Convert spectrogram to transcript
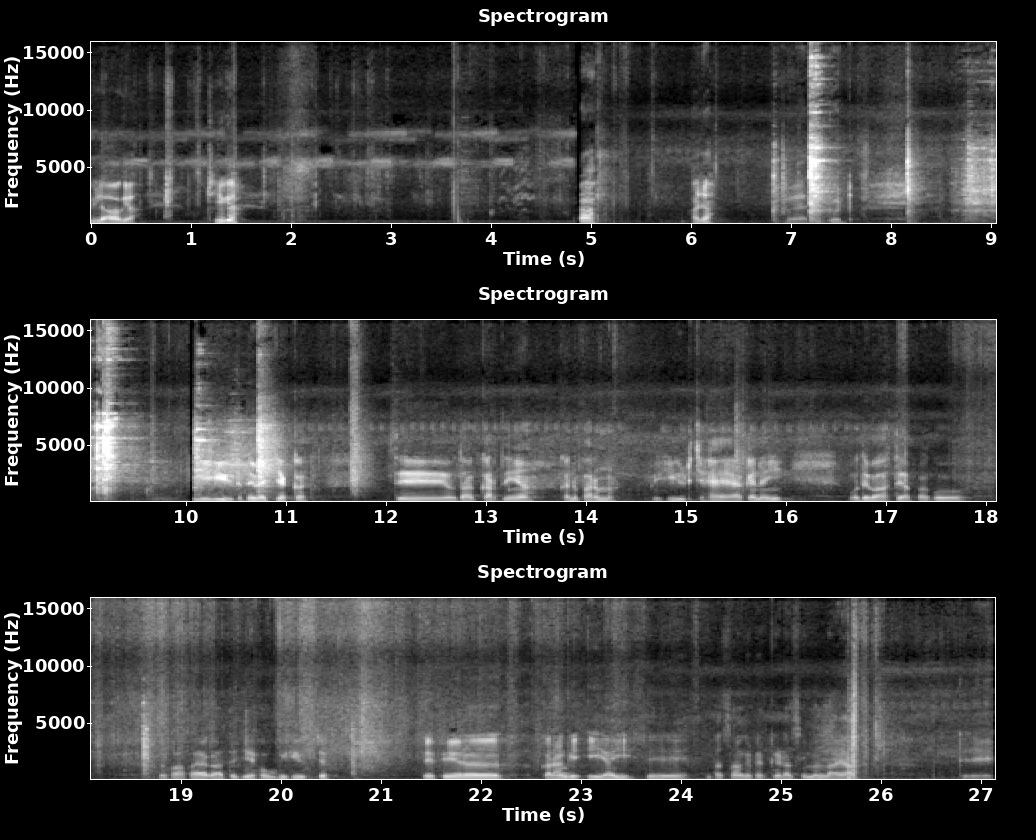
ਪੀਲਾ ਹੋ ਗਿਆ। ਠੀਕ ਹੈ ਆ ਜਾ। ਵੈਰੀ ਗੁੱਡ ਇਹ ਹੀਟ ਦੇ ਵਿੱਚ ਇੱਕ, ਤੇ ਉਹਦਾ ਕਰਦੇ ਆ ਕਨਫਰਮ ਵੀ ਹੀਟ 'ਚ ਹੈ ਕਿ ਨਹੀਂ। ਉਹਦੇ ਵਾਸਤੇ ਆਪਾਂ ਕੋ ਲਿਫਾਫਾ ਹੈਗਾ ਤੇ ਜੇ ਹੋਊਗੀ ਹੀਟ 'ਚ, ਤੇ ਫਿਰ ਕਰਾਂਗੇ AI ਤੇ ਦੱਸਾਂਗੇ ਫਿਰ ਕਿਹੜਾ ਸੀਮਨ ਲਾਇਆ। ਤੇ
